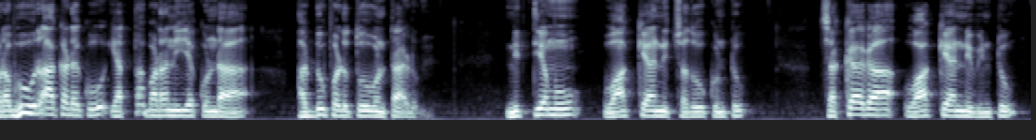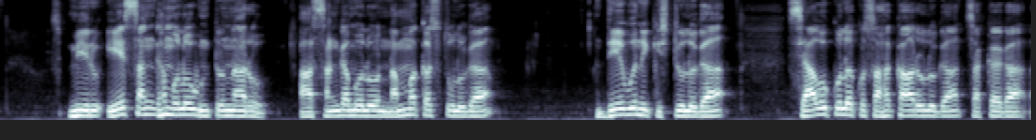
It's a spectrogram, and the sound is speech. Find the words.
ప్రభువు రాకడకు ఎత్తబడనీయకుండా అడ్డుపడుతూ ఉంటాడు. నిత్యము వాక్యాన్ని చదువుకుంటూ చక్కగా వాక్యాన్ని వింటూ మీరు ఏ సంఘములో ఉంటున్నారో ఆ సంఘములో నమ్మకస్తులుగా దేవునికిష్టులుగా సేవకులకు సహకారులుగా చక్కగా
